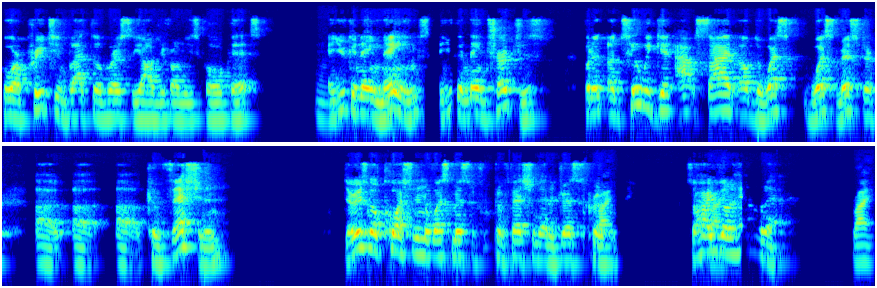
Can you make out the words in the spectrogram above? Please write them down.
who are preaching black liberation theology from these pulpits. Mm-hmm. And you can name names and you can name churches, but until we get outside of the West Westminster uh, uh, uh, confession, there is no question in the Westminster confession that addresses critical. Right. So how are right. you going to handle that? Right.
